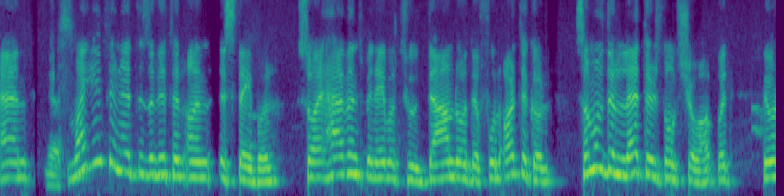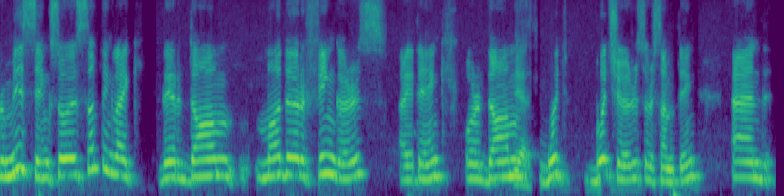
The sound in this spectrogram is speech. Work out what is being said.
and Yes. my internet is a little unstable so I haven't been able to download the full article some of the letters don't show up but they were missing so it's something like their dumb mother fingers I think or dumb Yes. but- butchers or something and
